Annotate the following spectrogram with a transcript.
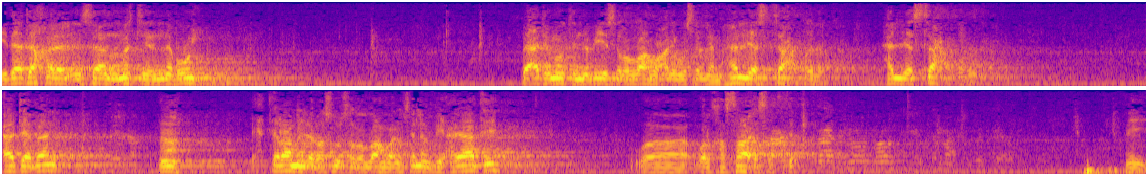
إذا دخل الإنسان المسجد النبوي بعد موت النبي صلى الله عليه وسلم هل يستحضر هل يستحضر أدبا؟ احتراما للرسول صلى الله عليه وسلم في حياته والخصائص إيه.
